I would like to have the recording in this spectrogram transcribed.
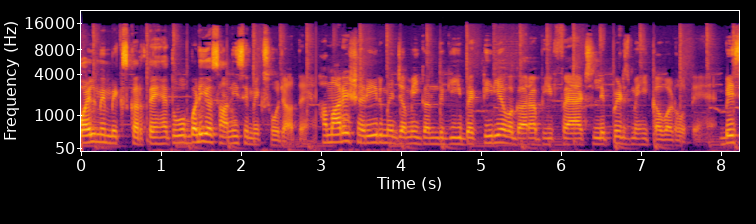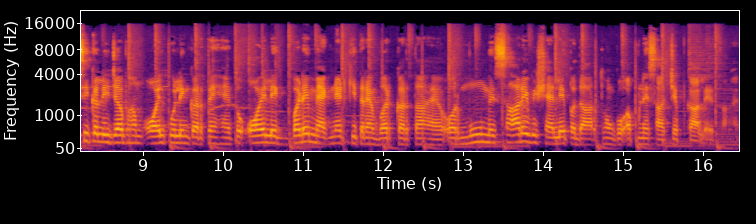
ऑयल में मिक्स करते हैं तो वो बड़ी आसानी से मिक्स हो जाते हैं। हमारे शरीर में जमी गंदगी बैक्टीरिया वगैरह भी फैट्स लिपिड्स में ही कवर्ड होते हैं। बेसिकली जब हम ऑयल पुलिंग करते हैं तो ऑयल एक बड़े मैग्नेट की तरह वर्क करता है और मुँह में सारे विषैले पदार्थों को अपने साथ चिपका लेता है।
